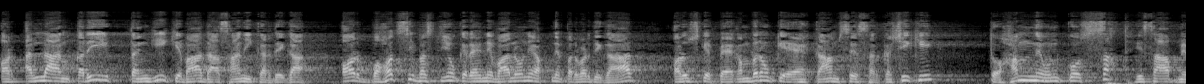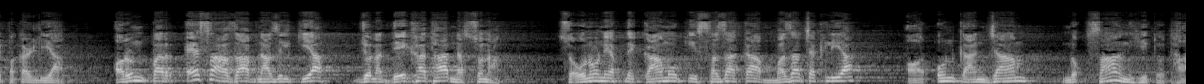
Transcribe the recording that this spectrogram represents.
और अल्लाह करीब तंगी के बाद आसानी कर देगा, और बहुत सी बस्तियों के रहने वालों ने अपने परवरदिगार और उसके पैगंबरों के अहकाम से सरकशी की तो हमने उनको सख्त हिसाब में पकड़ लिया, और उन पर ऐसा अजाब नाजिल किया, जो न देखा था, न सुना। सो उन्होंने अपने कामों की सजा का मज़ा चख लिया और उनका अंजाम नुकसान ही तो था।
